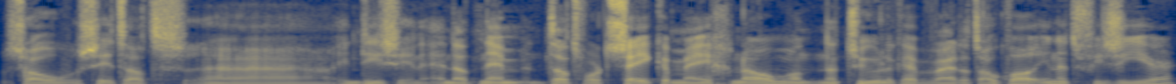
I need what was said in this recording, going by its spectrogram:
zo zit dat uh, in die zin. En dat, neem, dat wordt zeker meegenomen, want natuurlijk hebben wij dat ook wel in het vizier.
